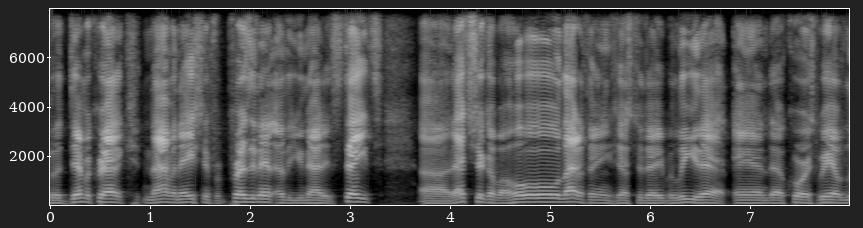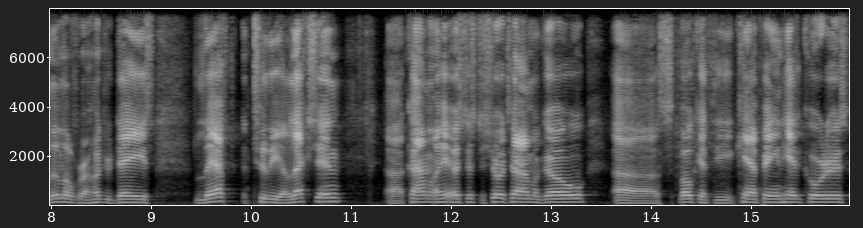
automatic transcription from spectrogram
for the Democratic nomination for president of the United States. Uh, that shook up a whole lot of things yesterday, believe that. And of course, we have a little over 100 days left to the election. Uh, Kamala Harris, just a short time ago, uh, spoke at the campaign headquarters.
